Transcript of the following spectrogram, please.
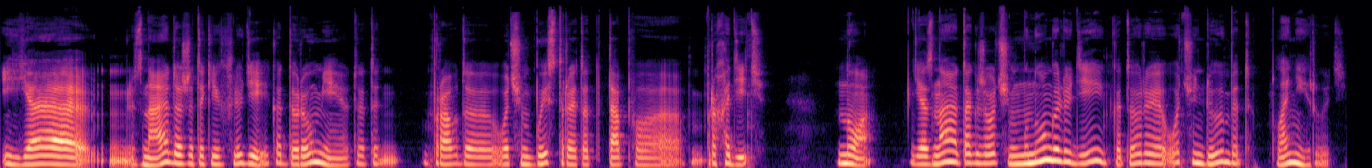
И я знаю даже таких людей, которые умеют это, правда, очень быстро этот этап э, проходить. Но я знаю также очень много людей, которые очень любят планировать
